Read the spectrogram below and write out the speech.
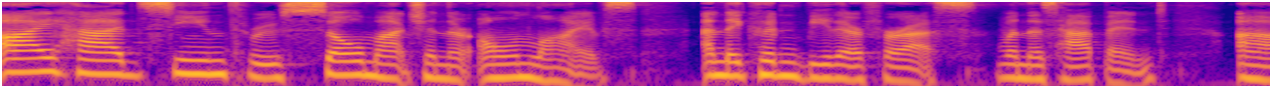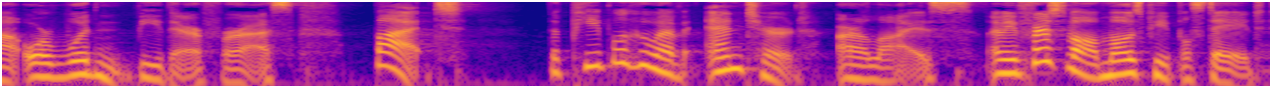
I had seen through so much in their own lives, and they couldn't be there for us when this happened, uh, or wouldn't be there for us. But the people who have entered our lives, I mean, first of all, most people stayed.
